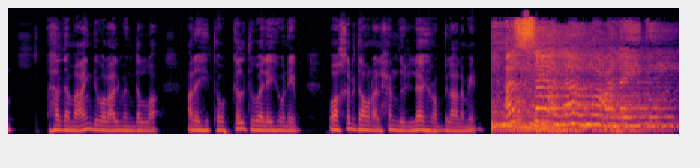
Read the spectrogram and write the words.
হাদামা আইন দিবল আলমিন্দাল্লাহ আলহি ইনদাল্লাহ তু আলহি অনিব ওয়াখির দাউন আলহামদুলিল্লাহ রবিল আলমিন। আসসালামু আলাইকুম।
